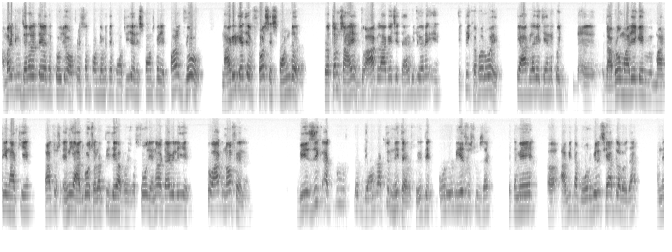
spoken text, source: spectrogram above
અમારી ટીમ જનરલ અત્યારે કોઈ જે ઓપરેશન પહોંચે, અમે તે પહોંચી જાય રિસ્પોન્સ કરીએ. પણ જો નાગરિક એઝ એ ફર્સ્ટ રિસ્પોન્ડર પ્રથમ સહાયક જો આગ લાગે છે, ત્યારે બીજું એને એટલી ખબર હોય કે આગ લાગે છે, એને કોઈ ધાબળો મારીએ કે માટી નાખીએ, કાં તો એની આજુબાજુ સળગતી જે વસ્તુઓ એને હટાવી લઈએ, તો આગ ન ફેલે બેઝિક આટલું ધ્યાન રાખતું નહીં થાય વસ્તુ. એ બોરવેલ બી એ જ વસ્તુ સાહેબ, કે તમે આવી રીતના બોરવેલ છે આટલા બધા, અને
